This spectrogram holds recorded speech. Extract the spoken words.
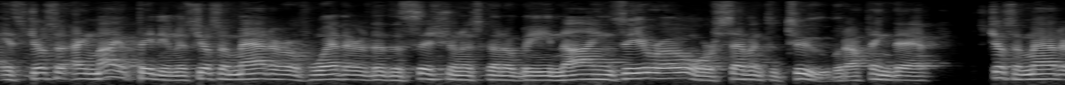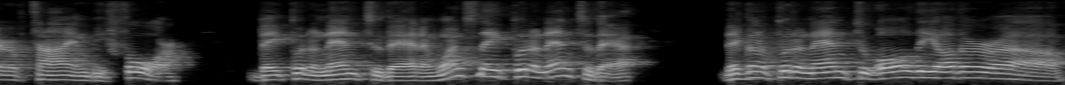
It's just, in my opinion, it's just a matter of whether the decision is going to be 9-0 or 7 to 2. But I think that it's just a matter of time before they put an end to that. And once they put an end to that, they're going to put an end to all the other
